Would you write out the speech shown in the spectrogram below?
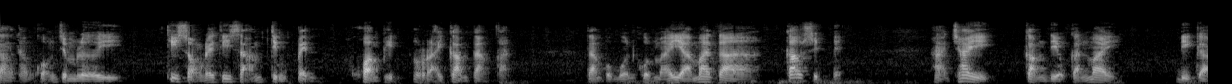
การทำของจำเลยที่สองและที่สามจึงเป็นความผิดหลายกรรมต่างกัน ตามประมวลกฎหมายยามาตรา91 หากใช่กรรมเดียวกันไม่ ดีกา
